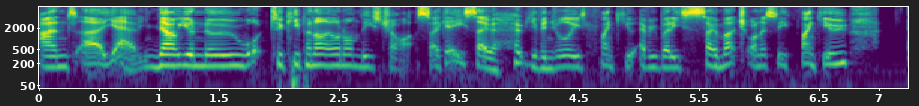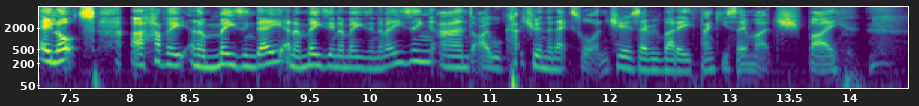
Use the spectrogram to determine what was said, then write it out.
And uh, yeah, now you know what to keep an eye on on these charts. Okay, so hope you've enjoyed. Thank you, everybody, so much. Honestly, thank you a lot. Uh, have a, an amazing day, an amazing, amazing, amazing, and I will catch you in the next one. Cheers, everybody. Thank you so much. Bye.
